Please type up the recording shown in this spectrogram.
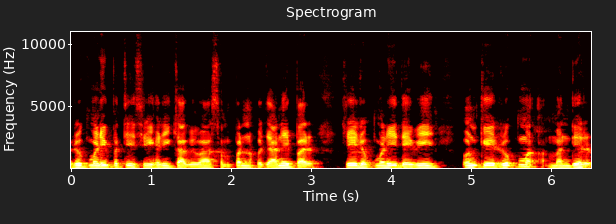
रुक्मणीपति श्रीहरि का विवाह संपन्न हो जाने पर श्री रुक्मणी देवी उनके रुक्म मंदिर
